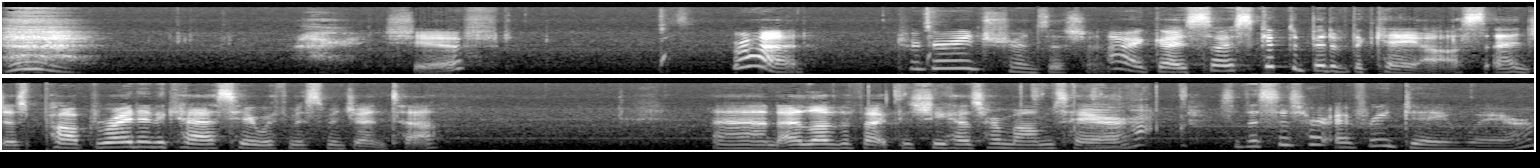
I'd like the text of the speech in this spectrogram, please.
all right. Shift. Brad. Trigger age transition. All right, guys. So I skipped a bit of the chaos and just popped right into CAS here with Miss Magenta. And I love the fact that she has her mom's hair. So this is her everyday wear.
